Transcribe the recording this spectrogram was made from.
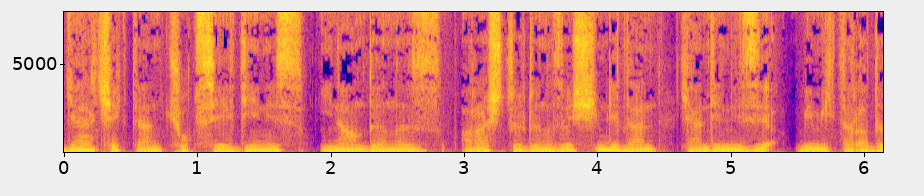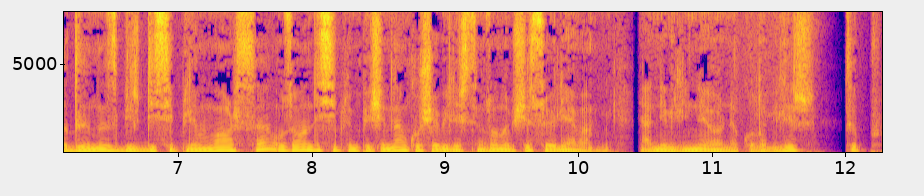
Gerçekten çok sevdiğiniz, inandığınız, araştırdığınız ve şimdiden kendinizi bir miktar adadığınız bir disiplin varsa o zaman disiplin peşinden koşabilirsiniz. Ona bir şey söyleyemem. Yani ne bileyim ne örnek olabilir? Tıp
